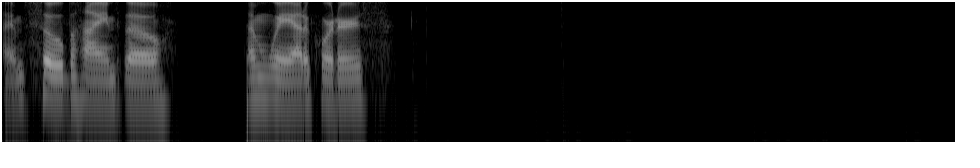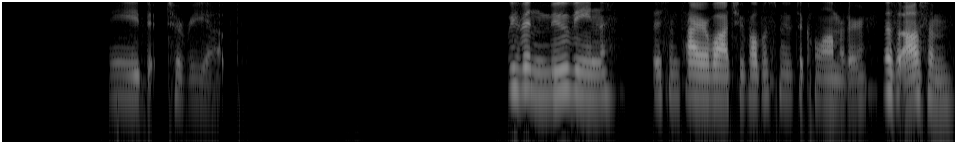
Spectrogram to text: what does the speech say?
I'm so behind though. I'm way out of quarters. Need to re-up. We've been moving this entire watch. We've almost moved a kilometer. That's awesome.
